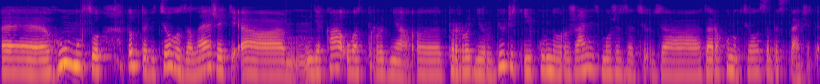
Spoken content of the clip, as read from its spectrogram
е, гумусу, тобто від цього залежить, е, яка у вас природня, природня родючість і яку урожайність може за, за, за рахунок цього забезпечити.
